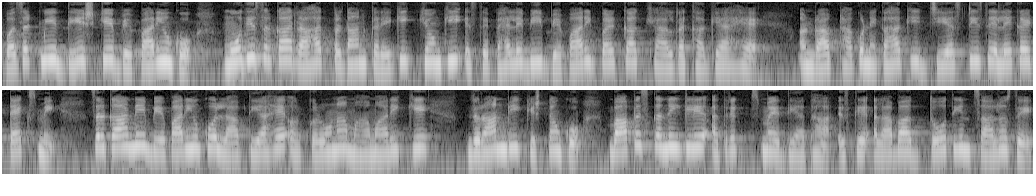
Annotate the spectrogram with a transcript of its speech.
बजट में देश के व्यापारियों को मोदी सरकार राहत प्रदान करेगी क्योंकि इससे पहले भी व्यापारी वर्ग का ख्याल रखा गया है। अनुराग ठाकुर ने कहा कि जीएसटी से लेकर टैक्स में सरकार ने व्यापारियों को लाभ दिया है और कोरोना महामारी के दौरान भी किश्तों को वापस करने के लिए अतिरिक्त समय दिया था। इसके अलावा दो तीन सालों से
